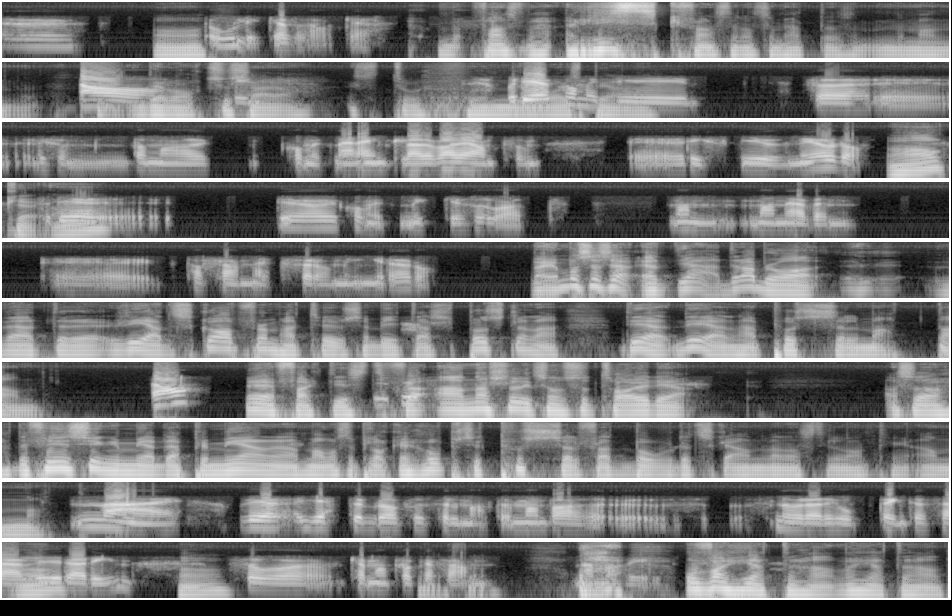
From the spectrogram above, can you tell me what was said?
Ja. olika saker. Fanns, risk fanns det något som hette när man, Ja, det var också det- så här Och det har kommit i, för eh, liksom, de har kommit med en enklare variant som eh, Risk Junior då. Ja, okej. Så det, det har ju kommit mycket så att man, man även eh, tar fram ett för de yngre då. Men jag måste säga, ett jädra bra eh, vet du, redskap för de här tusen bitars pusslerna det, det är den här pusselmattan. Ja, Det är faktiskt, för annars så, liksom så tar ju det Alltså det finns ju inget mer deprimerande än att man måste plocka ihop sitt pussel för att bordet ska användas till någonting annat. nej. Vi har jättebra pusselmattor. Man bara eh, snurrar ihop, tänkte jag säga, Ja. virar in. Ja. Så kan man plocka fram när man vill. Och vad heter han? Vad heter han?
